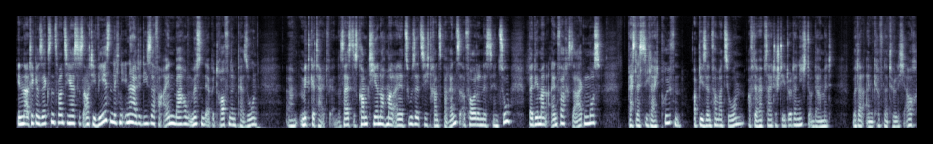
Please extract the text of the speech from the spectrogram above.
in Artikel 26 heißt es auch, die wesentlichen Inhalte dieser Vereinbarung müssen der betroffenen Person äh, mitgeteilt werden. Das heißt, es kommt hier nochmal eine zusätzliche Transparenzerfordernis hinzu, bei dem man einfach sagen muss, das lässt sich leicht prüfen, ob diese Information auf der Webseite steht oder nicht. Und damit wird ein Angriff natürlich auch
